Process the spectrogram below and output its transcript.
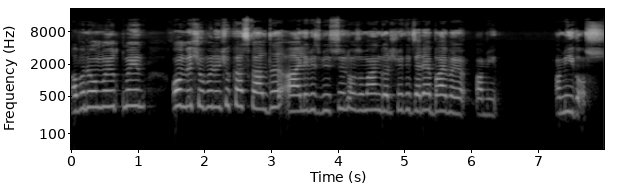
Abone olmayı unutmayın. 15 abone çok az kaldı. Ailemiz büyüsün. O zaman görüşmek üzere. Bay bay ami- amigos.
